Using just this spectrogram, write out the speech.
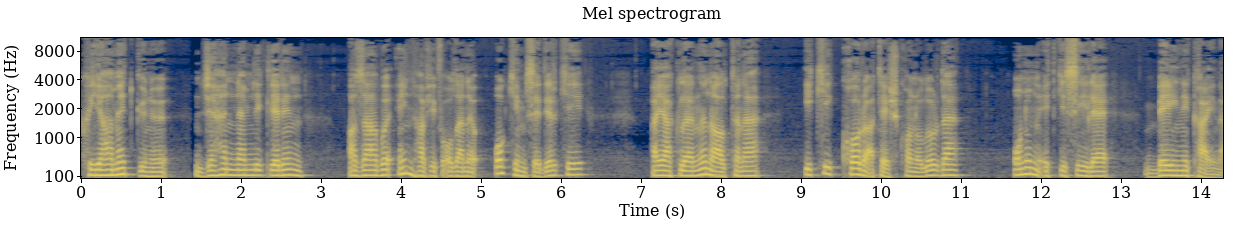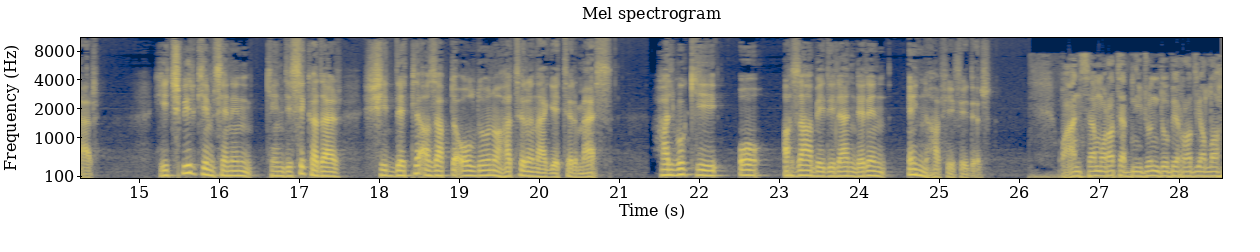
Kıyamet günü cehennemliklerin azabı en hafif olanı o kimsedir ki ayaklarının altına iki kor ateş konulur da onun etkisiyle beyni kaynar. Hiçbir kimsenin kendisi kadar şiddetli azapta olduğunu hatırına getirmez. Halbuki o azap edilenlerin en hafifidir. وعن سمرة بن جندب رضي الله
